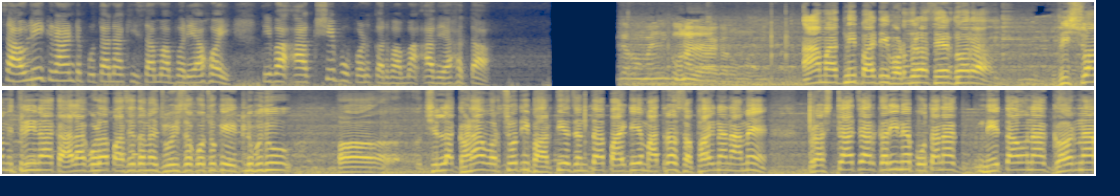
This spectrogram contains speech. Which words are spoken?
સાવલી ગ્રાન્ટ પોતાના ખિસ્સામાં ભર્યા હોય તેવા આક્ષેપો પણ કરવામાં આવ્યા હતા. આમ આદમી પાર્ટી વડોદરા શહેર દ્વારા વિશ્વામિત્રીના કાલાઘોડા પાસે તમે જોઈ શકો છો કે એટલું બધું છેલ્લા ઘણા વર્ષોથી ભારતીય જનતા પાર્ટીએ માત્ર સફાઈના નામે ભ્રષ્ટાચાર કરીને પોતાના નેતાઓના ઘરના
